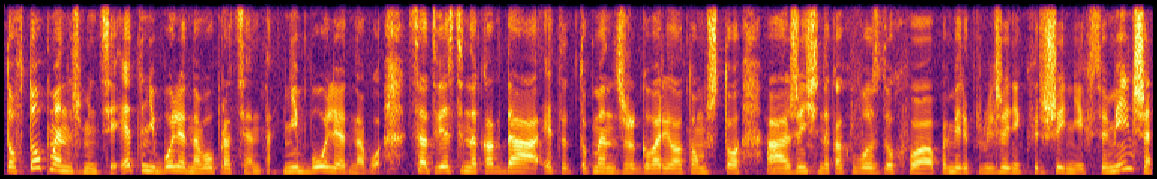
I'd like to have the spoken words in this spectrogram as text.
то в топ-менеджменте это не более 1%, не более одного. Соответственно, когда этот топ-менеджер говорил о том, что женщины как воздух по мере приближения к вершине их все меньше,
